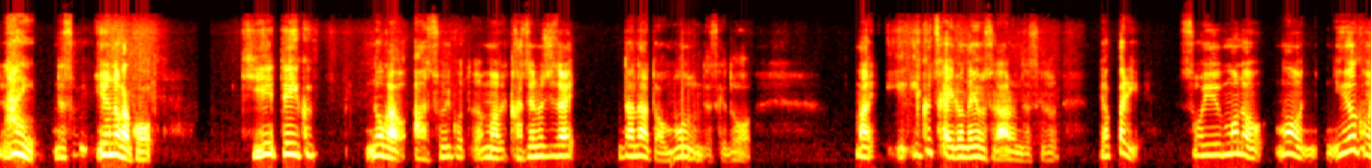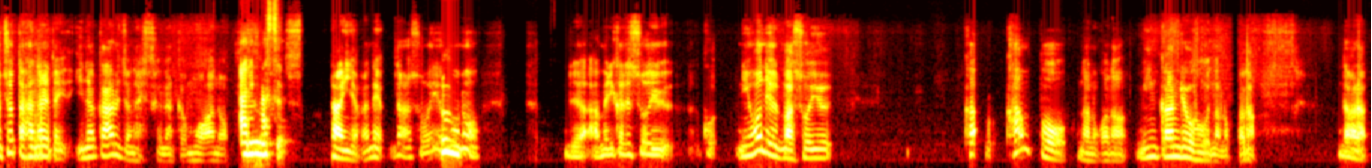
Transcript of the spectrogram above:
ではい。でそういうのがこう消えていくのがあそういうことまあ風の時代だなとは思うんですけどまあいいくつかいろんな要素があるんですけどやっぱりそういうものもうニューヨークもちょっと離れた田舎あるじゃないですか。なんかもうあのあります。単位がね。だからそういうものを、でアメリカでそういうこ日本でいうまあそういうか漢方なのかな。民間療法なのかな。だから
